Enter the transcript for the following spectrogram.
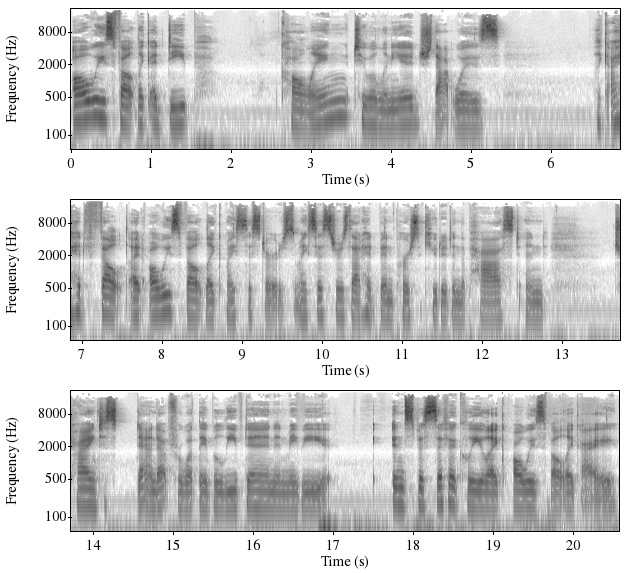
always felt like a deep calling to a lineage that was like I had felt, I'd always felt like my sisters, my sisters that had been persecuted in the past and trying to stand up for what they believed in and maybe and specifically like always felt like I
